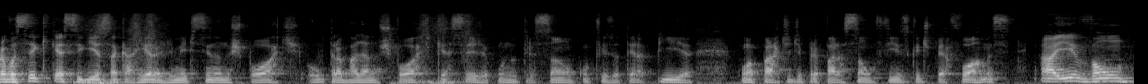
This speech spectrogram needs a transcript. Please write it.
Para você que quer seguir essa carreira de medicina no esporte ou trabalhar no esporte, quer seja com nutrição, com fisioterapia, com a parte de preparação física de performance, aí vão,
